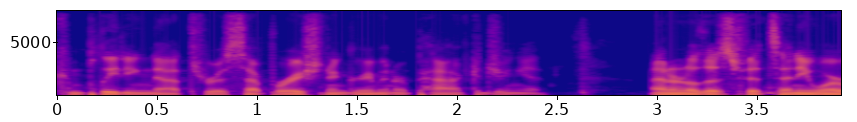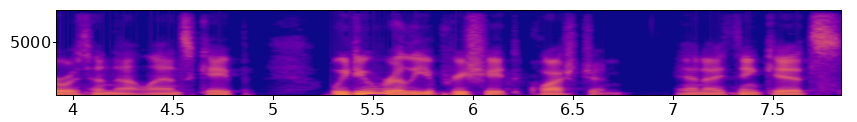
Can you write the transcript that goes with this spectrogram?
completing that through a separation agreement or packaging it. I don't know this fits anywhere within that landscape. We do really appreciate the question. And I think it's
